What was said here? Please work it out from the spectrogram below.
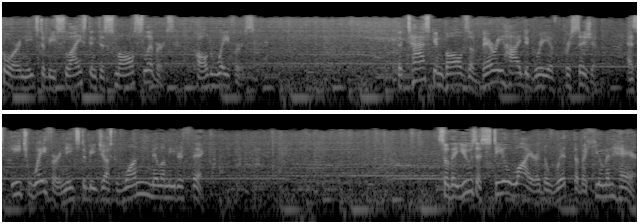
core needs to be sliced into small slivers, called wafers. The task involves a very high degree of precision, as each wafer needs to be just one millimeter thick. So they use a steel wire the width of a human hair.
